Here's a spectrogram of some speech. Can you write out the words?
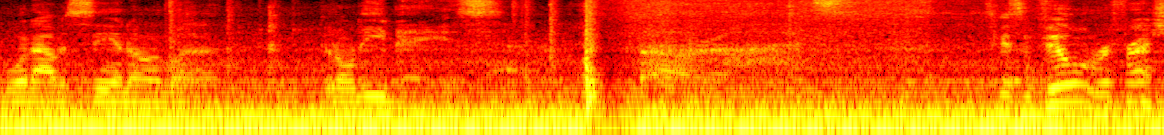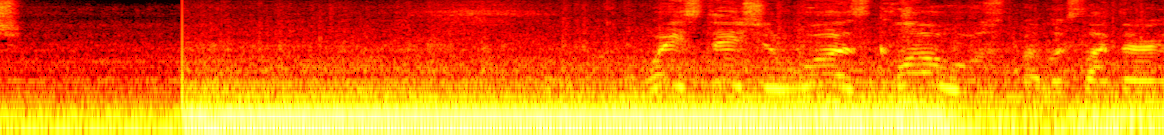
what I was seeing on uh, good old eBay's. All right. Let's get some fuel and refresh. Way station was closed, but looks like they're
